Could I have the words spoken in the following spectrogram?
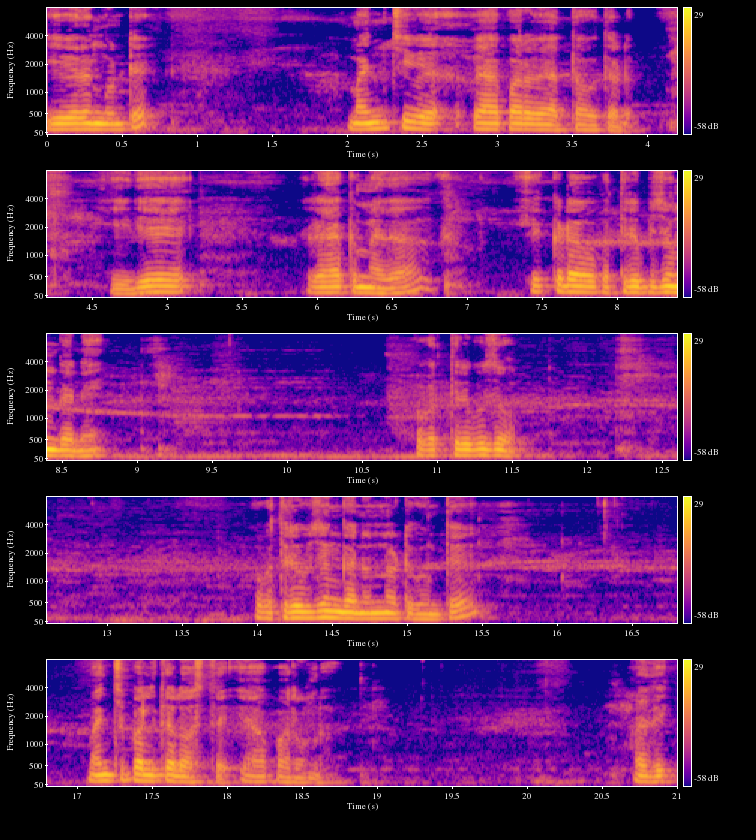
ఈ విధంగా ఉంటే మంచి వ్యా వ్యాపారవేత్త అవుతాడు. ఇదే రేఖ మీద ఇక్కడ ఒక త్రిభుజం కానీ ఒక త్రిభుజం ఒక త్రిభుజం కానీ ఉన్నట్టుగా ఉంటే మంచి ఫలితాలు వస్తాయి వ్యాపారంలో. అది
